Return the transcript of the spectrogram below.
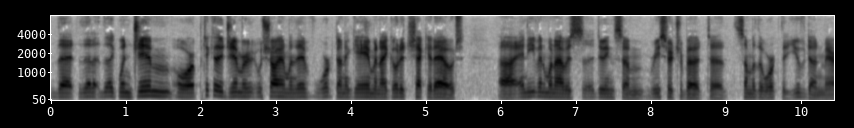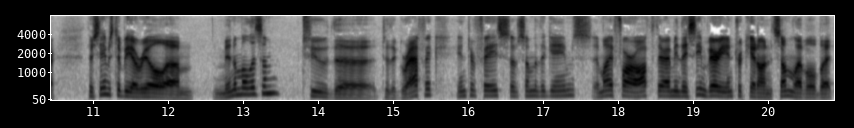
that that like when Jim or particularly Jim or Shaw-Han when they've worked on a game and I go to check it out, uh, and even when I was uh, doing some research about uh, some of the work that you've done, Mare, there seems to be a real um, minimalism to the to the graphic interface of some of the games. Am I far off there? I mean, they seem very intricate on some level, but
